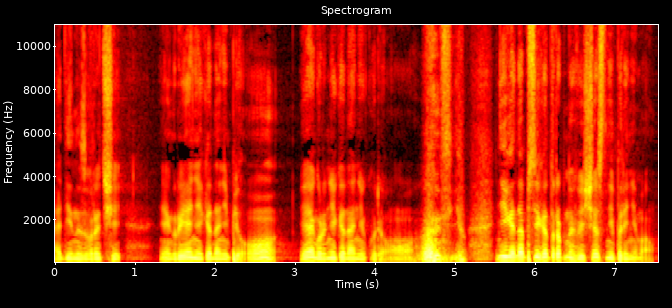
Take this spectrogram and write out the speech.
один из врачей, я говорю, я никогда не пил. О, я говорю, никогда не курил. Никогда психотропных веществ не принимал.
